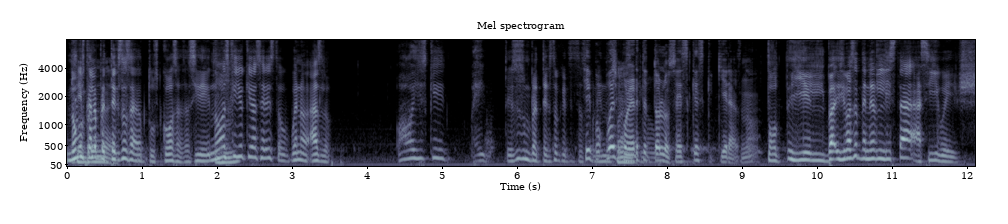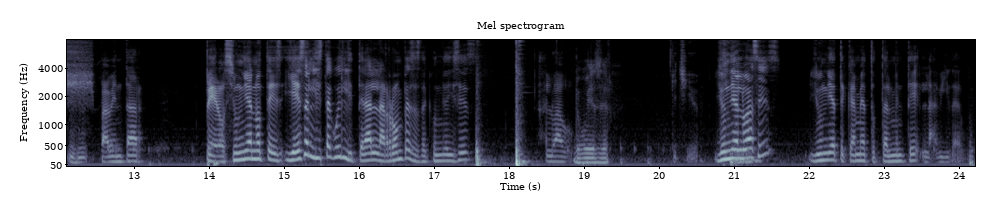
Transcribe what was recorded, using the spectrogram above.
No una- pretextos a tus cosas, así de, no, es que yo quiero hacer esto, bueno, hazlo. Ay, es que, güey, eso es un pretexto que te estás Sí, poniendo puedes ponerte todos los esques que quieras, ¿no? Y, el va- y vas a tener lista así, güey, para aventar. Pero si un día no te... Y esa lista, güey, literal, la rompes hasta que un día dices, "Ah, lo hago. Lo voy a hacer. Qué chido. Y un día lo haces y un día te cambia totalmente la vida, güey.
